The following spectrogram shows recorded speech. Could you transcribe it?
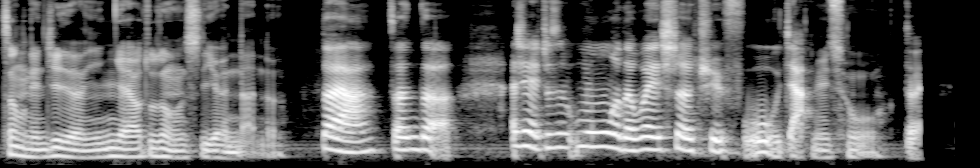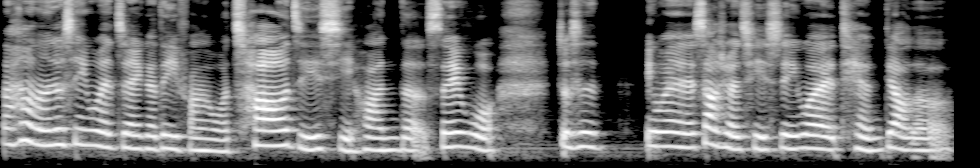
这种年纪的人应该要做这种事也很难的。对啊，真的，而且就是默默的为社区服务这样。没错。对。然后呢，就是因为这个地方我超级喜欢的，所以我就是因为上学期是因为填调的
